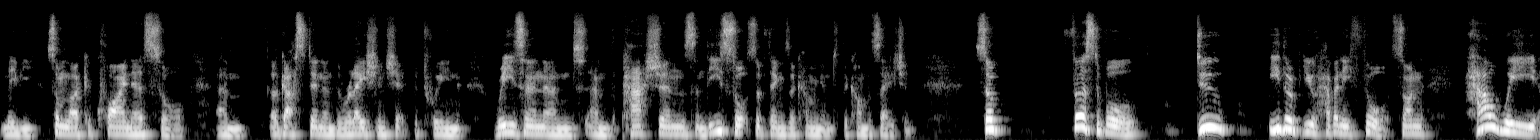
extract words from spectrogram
maybe someone like Aquinas or um, Augustine and the relationship between reason and um, the passions, and these sorts of things are coming into the conversation. So, first of all, do either of you have any thoughts on how we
